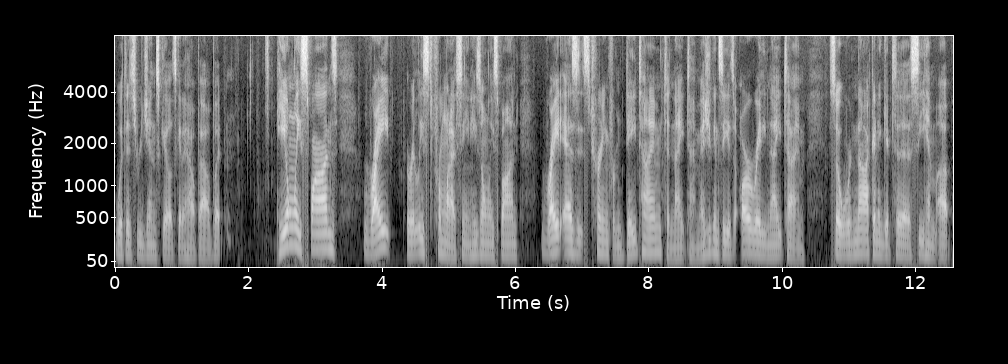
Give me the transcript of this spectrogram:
with this regen skill, it's going to help out. But he only spawns right, or at least from what I've seen, he's only spawned right as it's turning from daytime to nighttime. As you can see, it's already nighttime. So we're not going to get to see him up.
